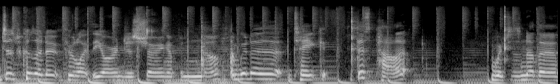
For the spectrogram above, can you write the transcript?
just because I don't feel like the orange is showing up enough. I'm gonna take this palette, which is another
